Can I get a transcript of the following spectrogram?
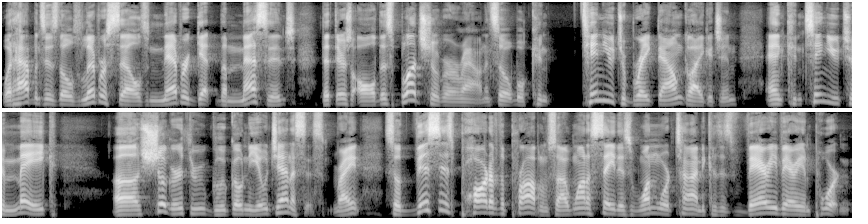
what happens is those liver cells never get the message that there's all this blood sugar around. And so it will continue to break down glycogen and continue to make uh, sugar through gluconeogenesis, right? So this is part of the problem. So I want to say this one more time because it's very, very important.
